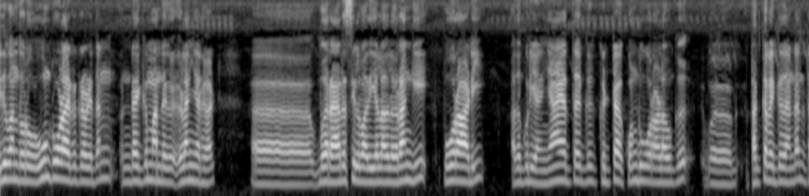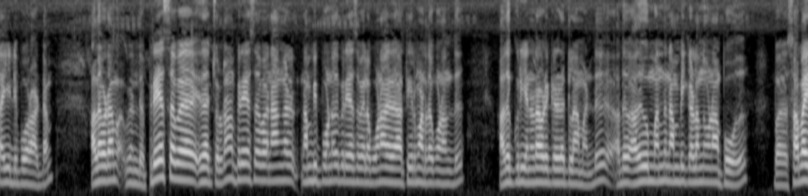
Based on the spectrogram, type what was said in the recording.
இது வந்து ஒரு ஊன்றோடாக இருக்கிறபடி தான் இன்றைக்கும் அந்த இளைஞர்கள். வேறு அரசியல்வாதிகள் அதில் இறங்கி போராடி அதுக்குரிய நியாயத்துக்கு கிட்ட கொண்டு போகிற அளவுக்கு தக்க வைக்குதாண்ட அந்த தையடி போராட்டம். அதை விட இந்த பிரேசவை இதை சொல்கிறோம் பிரேசவை நாங்கள் நம்பி போனது பிரேசவையில் போனால் ஏதாவது தீர்மானத்தை கொண்டு வந்து அதுக்குரிய நடவடிக்கை எடுக்கலாமண்டு அது அதுவும் வந்து நம்பி கலந்தோன்னா போகுது. இப்போ சபை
